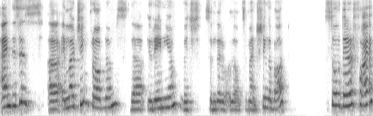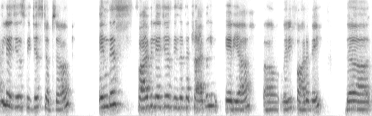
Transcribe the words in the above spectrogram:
And this is uh, emerging problems, the uranium, which Sundar was also mentioning about. So there are five villages we just observed. In this five villages, these are the tribal area, uh, very far away. The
